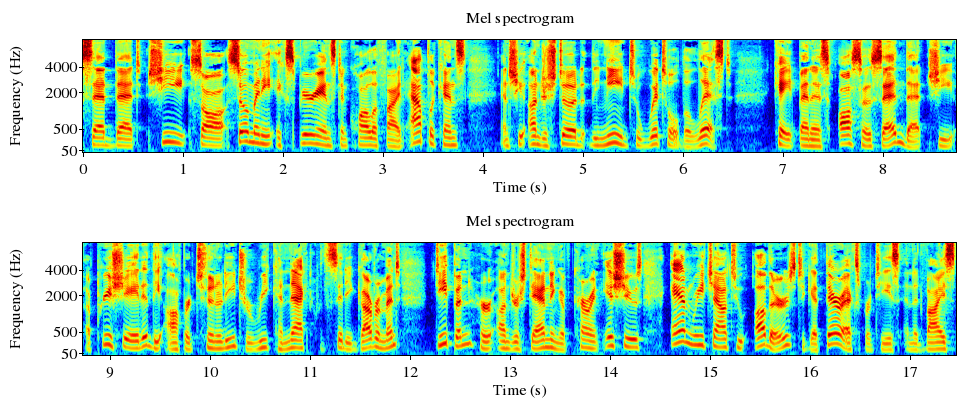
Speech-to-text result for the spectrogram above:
said that she saw so many experienced and qualified applicants, and she understood the need to whittle the list. Kate Bennis also said that she appreciated the opportunity to reconnect with city government, deepen her understanding of current issues, and reach out to others to get their expertise and advice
